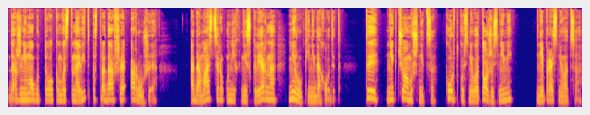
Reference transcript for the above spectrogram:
даже не могут толком восстановить пострадавшее оружие. А до мастера у них ни скверно, ни руки не доходят. Ты никчемушница, куртку с него тоже сними. Не проснется.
